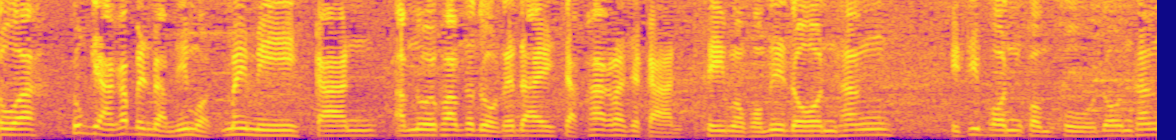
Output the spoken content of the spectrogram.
ตัวทุกอย่างก็เป็นแบบนี้หมด ไม่มีการอำนวยความสะดวกใดๆ จากภาคราชการ ทีมของผมนี่โดนทั้งอิทธิพลข่มขู่โดนทั้ง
